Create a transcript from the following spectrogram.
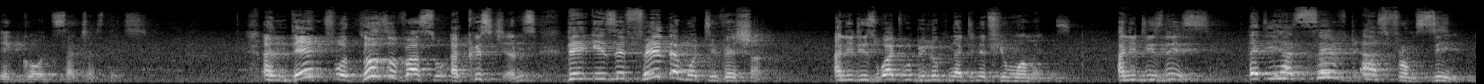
a God such as this. And then, for those of us who are Christians, there is a further motivation. And it is what we'll be looking at in a few moments. And it is this that He has saved us from sin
